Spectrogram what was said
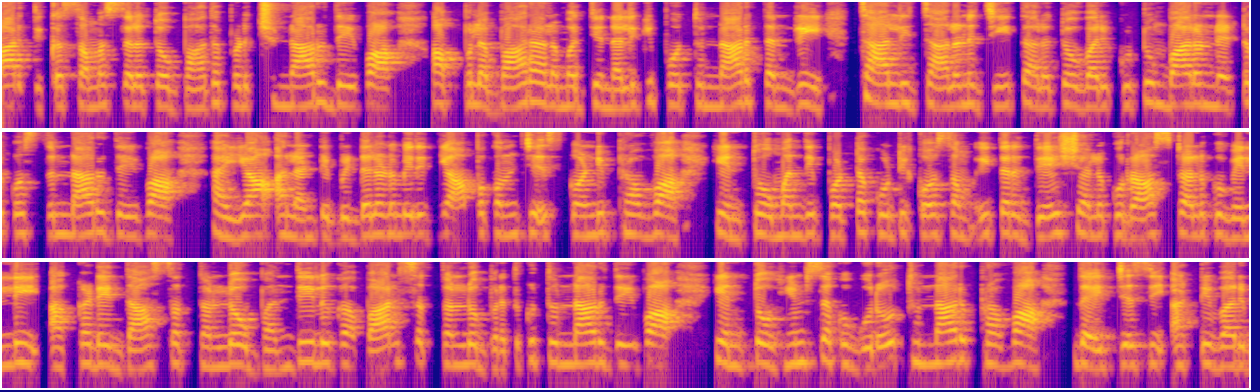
ఆర్థిక సమస్యలతో బాధపడుచున్నారు దేవా. అప్పుల భారాల మధ్య నలిగిపోతున్నారు తండ్రి. చాలి చాలని జీతాలతో వారి కుటుంబాలను నెట్టుకొస్తున్నారు దేవా. అయ్యా అలాంటి బిడ్డలను మీరు జ్ఞాపకం చేసుకోండి ప్రవ్వా. ఎంతో మంది పొట్టకూటి కోసం ఇతర దేశాలకు రాష్ట్రాలకు వెళ్ళి అక్కడే దాసత్వంలో బందీలుగా బానిసత్వంలో బ్రతుకుతున్నారు దేవా. ఎంతో హింసకు గురవుతున్నారు ప్రవ్వా. దయచేసి అట్టి వారి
